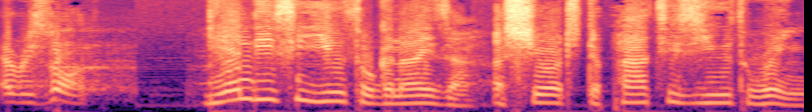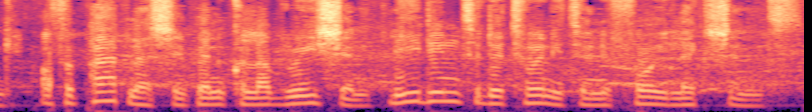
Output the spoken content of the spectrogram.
a result. The NDC youth organizer assured the party's youth wing of a partnership and collaboration leading to the 2024 elections.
